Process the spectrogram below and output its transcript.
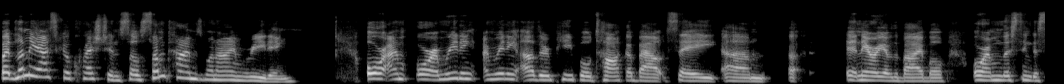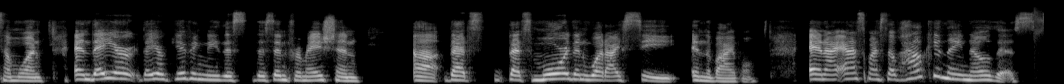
But let me ask you a question. So sometimes when I'm reading, or I'm or I'm reading I'm reading other people talk about, say, um, uh, an area of the Bible, or I'm listening to someone, and they are they are giving me this this information uh, that's that's more than what I see in the Bible, and I ask myself, how can they know this?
